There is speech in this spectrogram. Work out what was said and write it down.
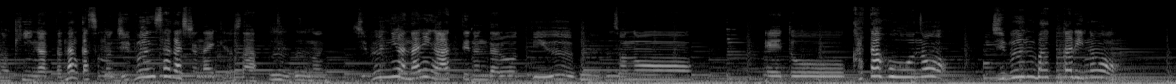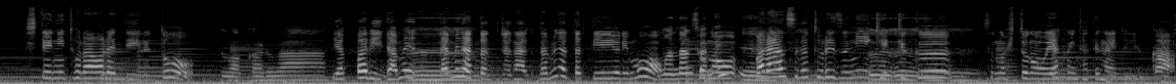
の気になった。なんかその自分探しじゃないけどさ、うんうん。その自分には何が合ってるんだろうっていう、うんうん。そのえっ、と片方の自分ばっかりの視点にとらわれているとわかるわ。やっぱりダメうん。ダメだったんじゃなダメだったっていうよりも、まあね。そのうん。バランスが取れずに結局、うんうんうん。うんその人のお役に立てないというか、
